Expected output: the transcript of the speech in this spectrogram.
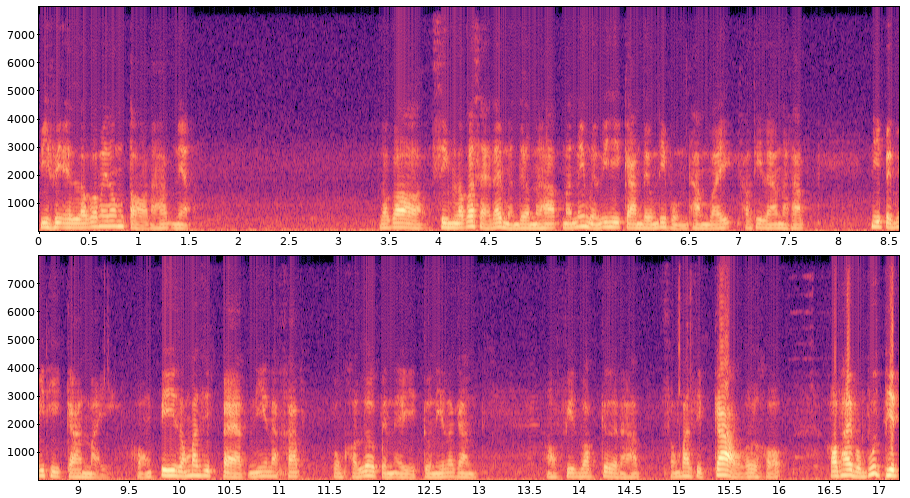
VPN เราก็ไม่ต้องต่อนะครับ เนี่ย แล้วก็ซิมเราก็ใส่ได้เหมือนเดิมนะครับ มันไม่เหมือนวิธีการเดิมที่ผมทำไว้คราวที่แล้วนะครับ นี่เป็นวิธีการใหม่ของปี 2018 นี้นะครับ ผมขอเลือกเป็นไอตัวนี้แล้วกัน Office Walker นะครับ 2019 เออขอขออภัยผมพูดผิด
